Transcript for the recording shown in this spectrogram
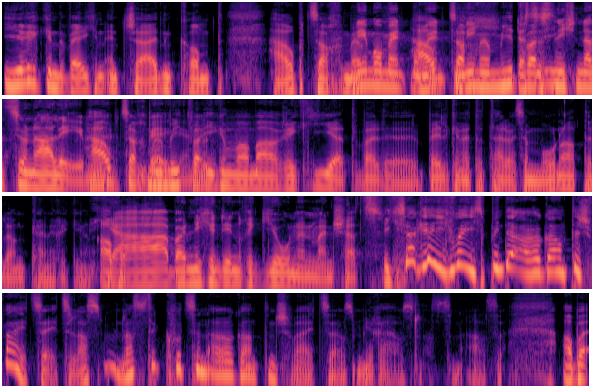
irgendwelchen Entscheiden kommt. Hauptsache mehr, nee, Moment, Moment, Hauptsache nicht, mit, das ist nicht nationale Ebene. Hauptsache man mit war irgendwann mal regiert, weil äh, Belgien hat ja teilweise monatelang keine Regierung. Aber, ja, aber nicht in den Regionen, mein Schatz. Ich sage ja, ich, ich, bin der arrogante Schweizer. Jetzt lass, lass kurz den arroganten Schweizer aus mir rauslassen. Also, aber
